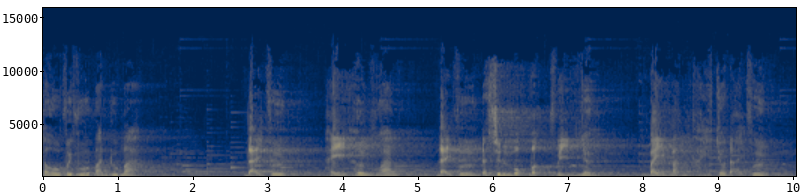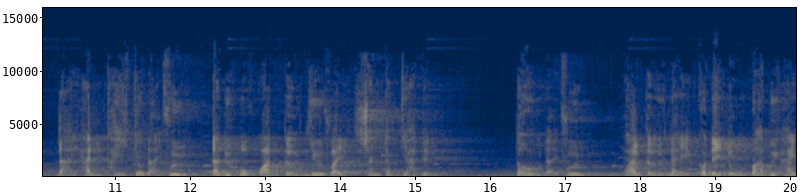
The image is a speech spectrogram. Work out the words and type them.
tâu với vua Panduma Đại vương, hãy hân hoan, Đại vương đã sinh một bậc vĩ nhân. May mắn thay cho đại vương, Đại hạnh thay cho đại vương Đã được một hoàng tử như vậy sanh trong gia đình. Tâu đại vương, Hoàng tử này có đầy đủ 32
